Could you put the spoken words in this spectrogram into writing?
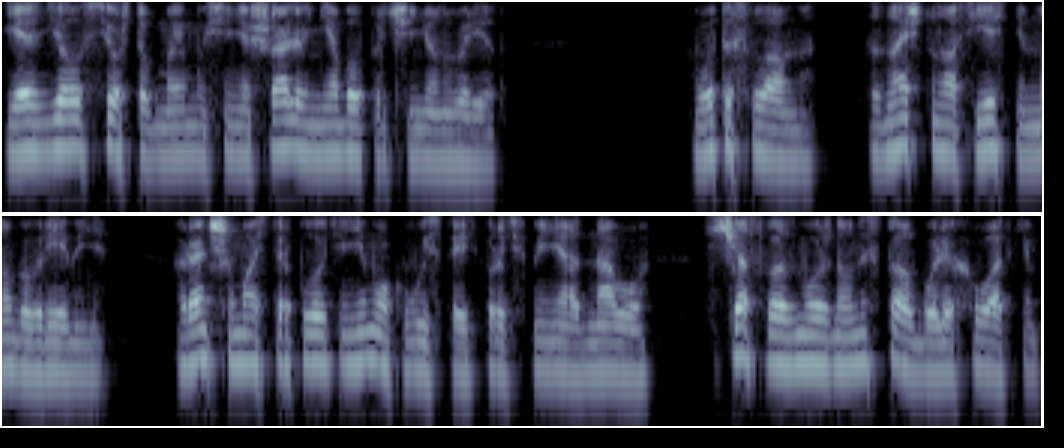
Я сделал все, чтобы моему синешалю не был причинен вред. Вот и славно. Значит, у нас есть немного времени. Раньше мастер плоти не мог выстоять против меня одного. Сейчас, возможно, он и стал более хватким,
